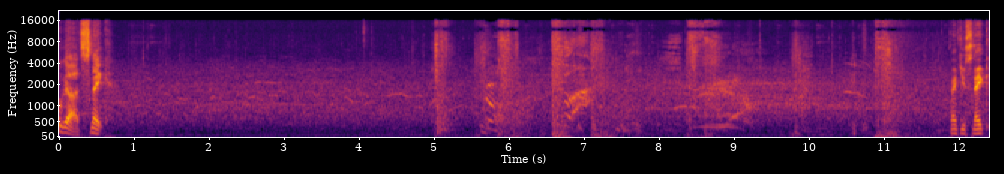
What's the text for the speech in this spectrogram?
Oh god, snake. Thank you, snake.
